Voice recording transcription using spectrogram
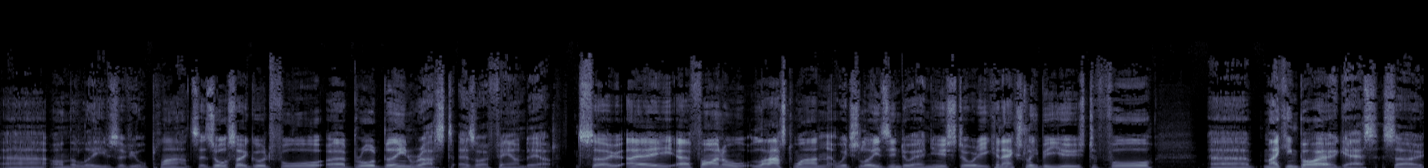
uh, on the leaves of your plants. It's also good for uh, broad bean rust, as I found out. So, a, a, final last one, which leads into our news story, it can actually be used for uh, making biogas. So,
